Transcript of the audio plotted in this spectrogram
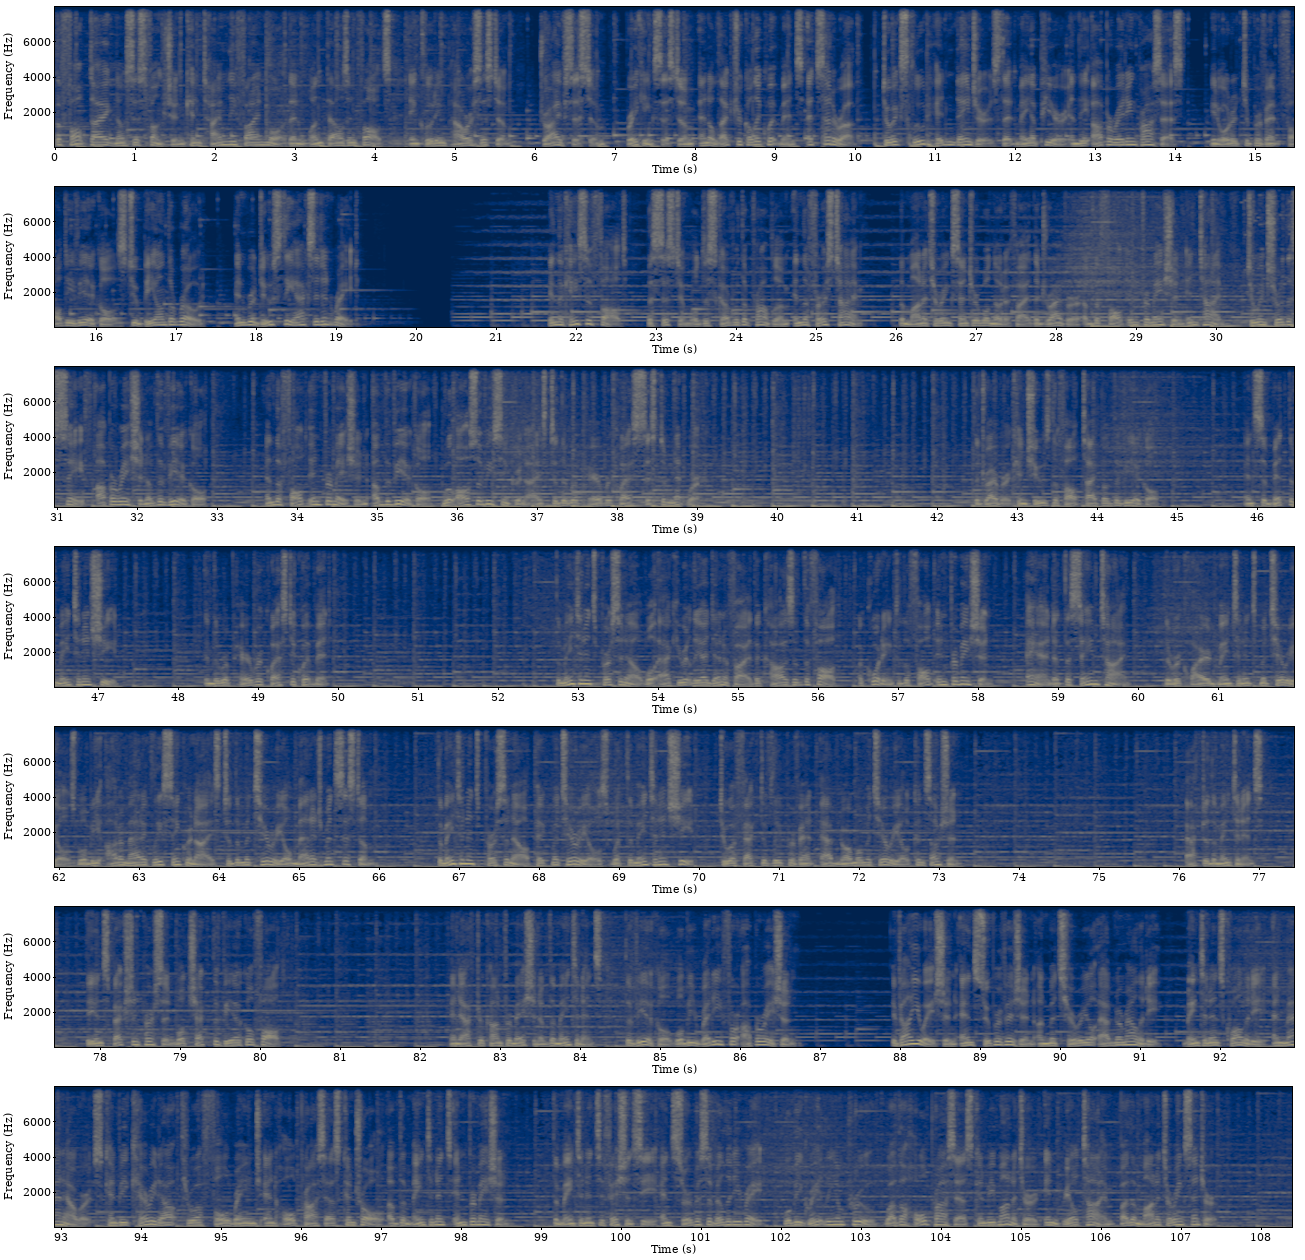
The fault diagnosis function can timely find more than 1,000 faults, including power system, drive system, braking system, and electrical equipments, etc., to exclude hidden dangers that may appear in the operating process in order to prevent faulty vehicles to be on the road and reduce the accident rate. In the case of fault, the system will discover the problem in the first time. The monitoring center will notify the driver of the fault information in time to ensure the safe operation of the vehicle, and the fault information of the vehicle will also be synchronized to the repair request system network. The driver can choose the fault type of the vehicle and submit the maintenance sheet in the repair request equipment. The maintenance personnel will accurately identify the cause of the fault according to the fault information, and at the same time, the required maintenance materials will be automatically synchronized to the material management system. The maintenance personnel pick materials with the maintenance sheet to effectively prevent abnormal material consumption. After the maintenance, the inspection person will check the vehicle fault. And after confirmation of the maintenance, the vehicle will be ready for operation. Evaluation and supervision on material abnormality, maintenance quality, and man hours can be carried out through a full range and whole process control of the maintenance information. The maintenance efficiency and serviceability rate will be greatly improved while the whole process can be monitored in real time by the monitoring center.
